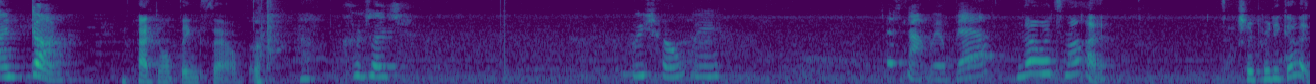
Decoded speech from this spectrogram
I'm done. I don't think so. Cause I, please help me. Just That's not real bad. No, it's not. It's actually pretty good.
